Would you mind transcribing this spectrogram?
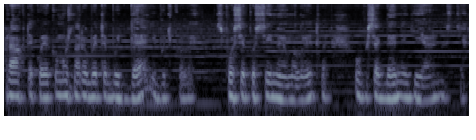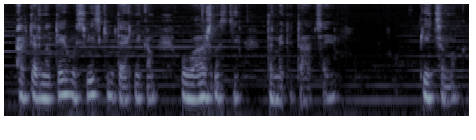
практику, яку можна робити будь-де і будь-коли, спосіб постійної молитви у повсякденній діяльності, альтернативу світським технікам уважності та медитації. Підсумок.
